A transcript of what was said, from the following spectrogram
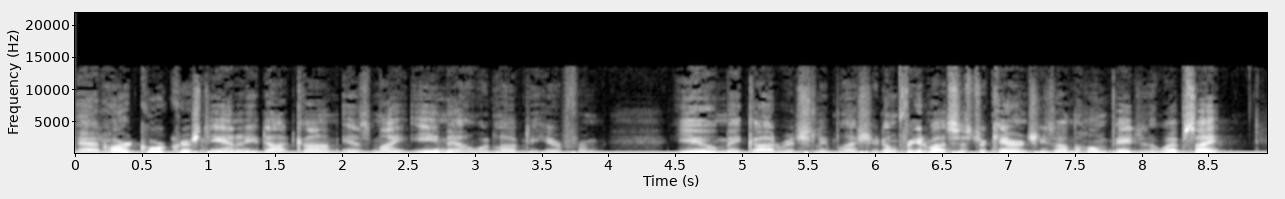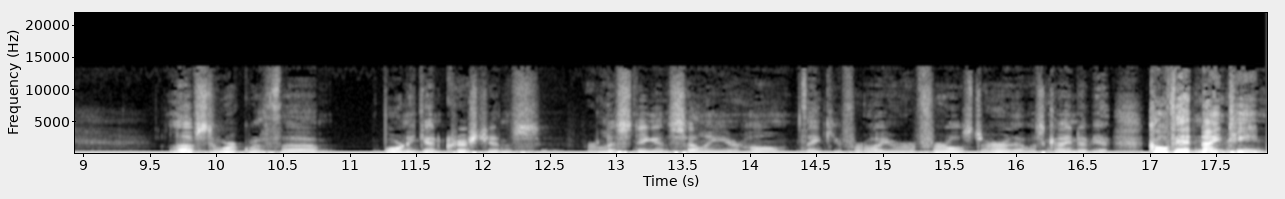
at hardcorechristianity.com is my email. Would love to hear from you. May God richly bless you. Don't forget about Sister Karen. She's on the home page of the website. Loves to work with uh, born again Christians for listing and selling your home. Thank you for all your referrals to her. That was kind of you. COVID 19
